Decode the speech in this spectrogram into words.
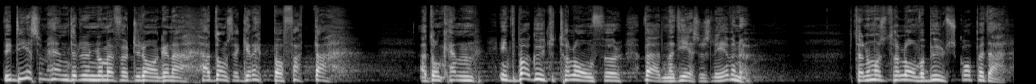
Det är det som händer under de här 40 dagarna. Att de ska greppa och fatta. Att de kan inte bara gå ut och tala om för världen att Jesus lever nu. Utan de måste tala om vad budskapet är.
